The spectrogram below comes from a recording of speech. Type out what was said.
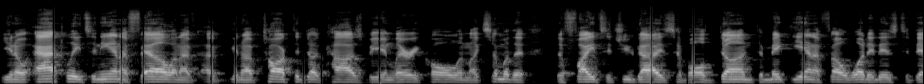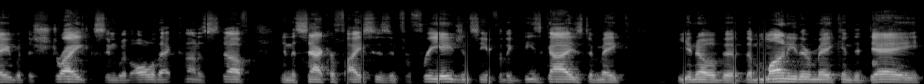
you know, athletes in the NFL. And I've, I've, you know, I've talked to Doug Cosbie and Larry Cole and like some of the the fights that you guys have all done to make the NFL what it is today with the strikes and with all of that kind of stuff and the sacrifices and for free agency and for the, these guys to make, you know, the the money they're making today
